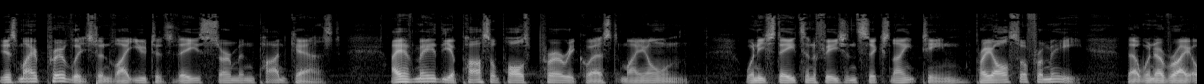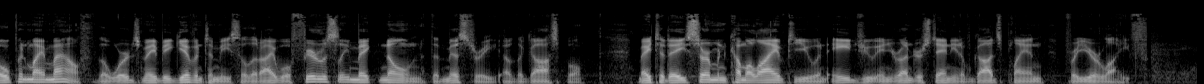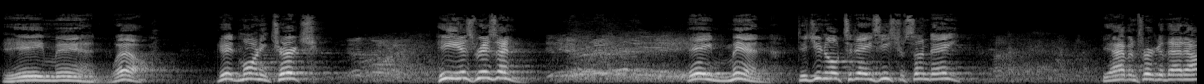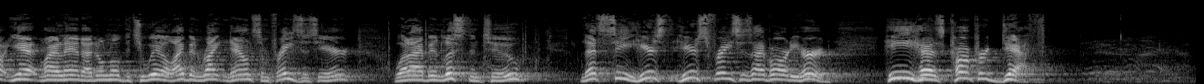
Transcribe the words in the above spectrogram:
It is my privilege to invite you to today's sermon podcast. I have made the apostle Paul's prayer request my own when he states in Ephesians 6:19, "Pray also for me, that whenever I open my mouth, the words may be given to me so that I will fearlessly make known the mystery of the gospel." May today's sermon come alive to you and aid you in your understanding of God's plan for your life. Amen. Well, good morning, church. Good morning. He is risen. Amen. Did you know today's Easter Sunday? If you haven't figured that out yet, my land, I don't know that you will. I've been writing down some phrases here, what I've been listening to. Let's see. Here's, here's phrases I've already heard. He has conquered death.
